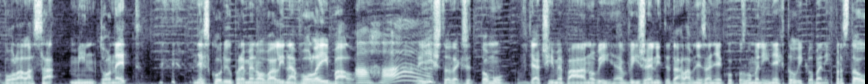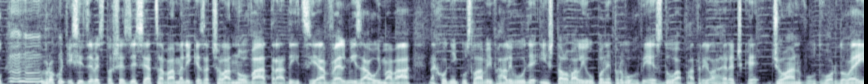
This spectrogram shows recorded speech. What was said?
volala sa Mintonet. Neskôr ju premenovali na volejbal. Aha. Vidíš to, takže tomu vďačíme pánovi, vy ženy, teda hlavne za niekoľko zlomených nechtov, vyklbených prstov. V roku 1960 sa v Amerike začala nová tradícia, veľmi zaujímavá. Na chodníku slávy v Hollywoode inštalovali úplne prvú hviezdu a patrila herečke Joan Woodwardovej,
